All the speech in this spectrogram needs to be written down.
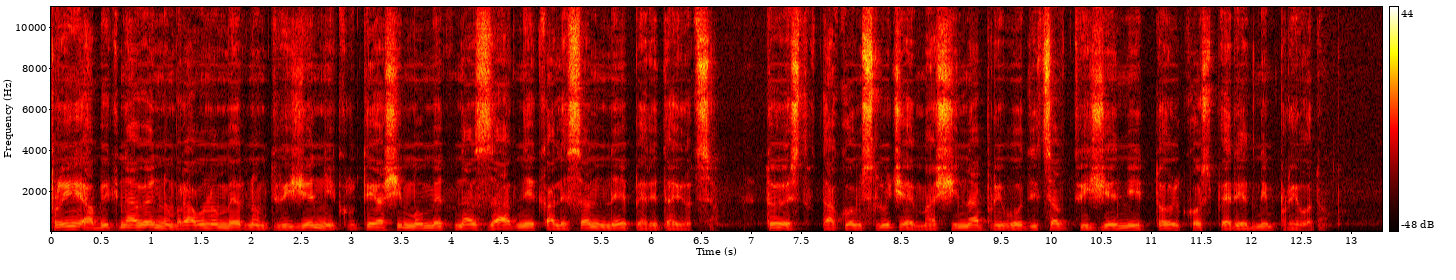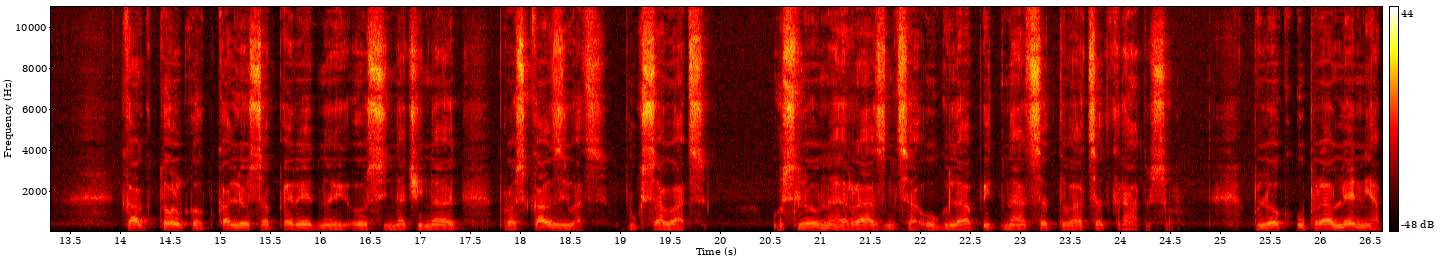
При обыкновенном равномерном движении крутящий момент на задние колеса не передается. То есть в таком случае машина приводится в движение только с передним приводом. Как только колеса передней оси начинают проскальзывать, буксовать, условная разница угла 15-20 градусов. Блок управления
